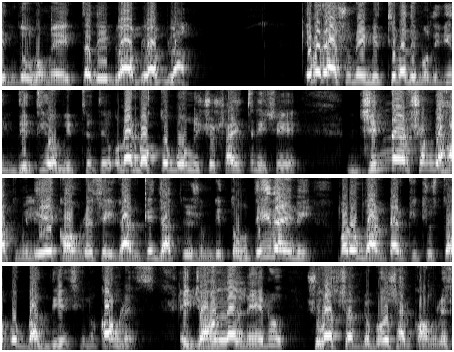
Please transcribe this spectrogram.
হিন্দু ভূমে ইত্যাদি ব্লা ব্লা ব্লা এবারে আসুন এই মিথ্যেবাদী মোদীজির দ্বিতীয় মিথ্যেতে। ওনার বক্তব্য উনিশশো সাঁত্রিশে জিন্নার সঙ্গে হাত মিলিয়ে কংগ্রেস এই গানকে জাতীয় সংগীত তো হতেই দেয়নি, বরং গানটার কিছু স্তবক বাদ দিয়েছিল কংগ্রেস। এই জওহরলাল নেহরু, সুভাষচন্দ্র বোস আর কংগ্রেস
